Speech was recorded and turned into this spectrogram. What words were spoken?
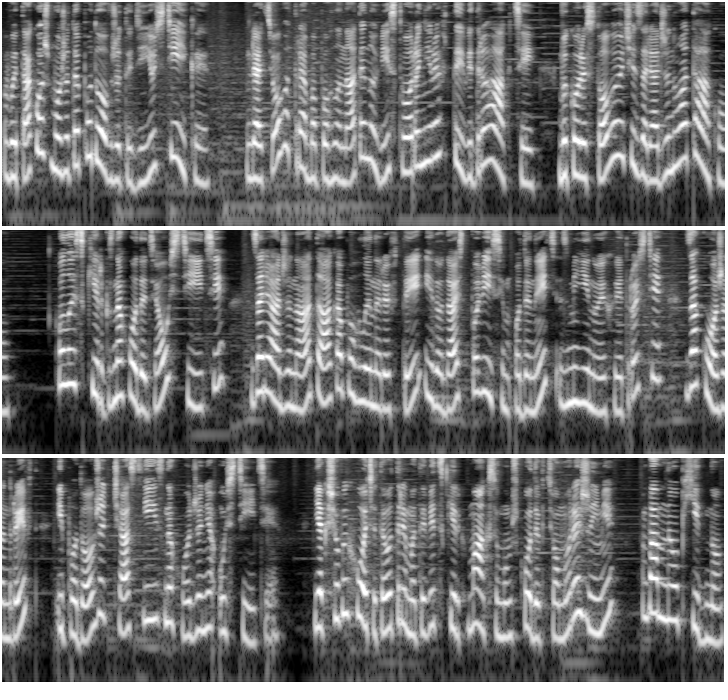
ви також можете подовжити дію стійки. Для цього треба поглинати нові створені рифти від реакцій, використовуючи заряджену атаку. Коли скірк знаходиться у стійці, заряджена атака поглине рифти і додасть по 8 одиниць зміїної хитрості за кожен рифт і подовжить час її знаходження у стійці. Якщо ви хочете отримати від скірк максимум шкоди в цьому режимі, вам необхідно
